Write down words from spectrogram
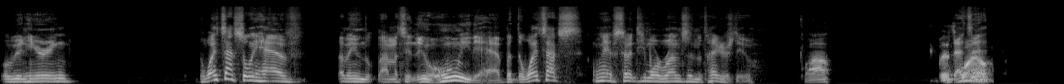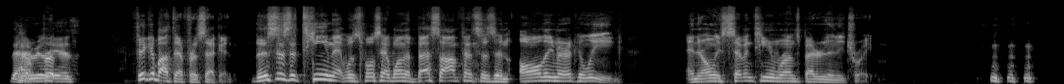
what we've been hearing, the White Sox only have, I mean, I'm not saying new only they have, but the White Sox only have 17 more runs than the Tigers do. Wow, That's, That's wild. it. that Yeah. really is. Think about that for a second. This is a team that was supposed to have one of the best offenses in all the American League, and they're only 17 runs better than Detroit.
